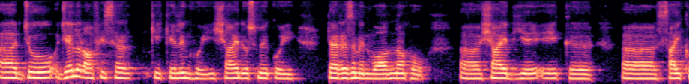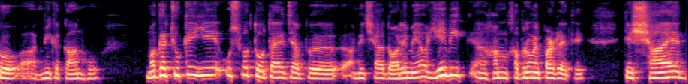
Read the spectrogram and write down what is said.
जो जेलर ऑफिसर की किलिंग हुई शायद उसमें कोई टेररिज्म इन्वॉल्व ना हो आ, शायद ये एक आ, साइको आदमी का काम हो। मगर चूँकि ये उस वक्त होता है जब अमित शाह दौरे में और ये भी हम खबरों में पढ़ रहे थे कि शायद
